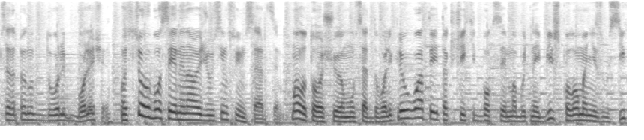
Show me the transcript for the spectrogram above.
Це, напевно, доволі боляче. Ось цього боса я ненавиджу усім своїм серцем. Мало того, що йому сет доволі кривуватий, так ще й хітбокси, мабуть, найбільш поломані з усіх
